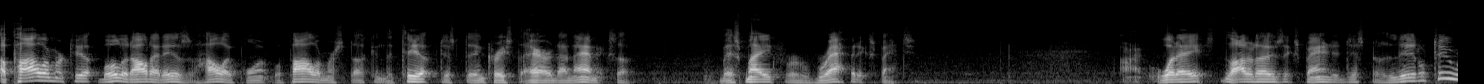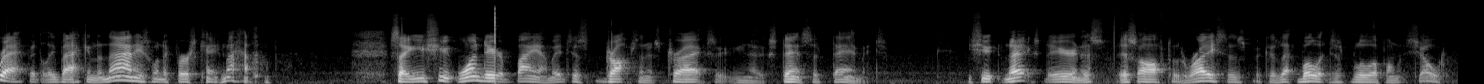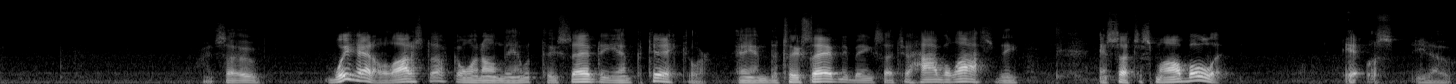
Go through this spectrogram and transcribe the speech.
A polymer tip bullet, all that is, is a hollow point with polymer stuck in the tip just to increase the aerodynamics of it. It's made for rapid expansion. All right, what a, lot of those expanded just a little too rapidly back in the 90s when they first came out. So you shoot one deer, bam, it just drops in its tracks, you know, extensive damage. You shoot the next deer and it's, it's off to the races because that bullet just blew up on its shoulder. So we had a lot of stuff going on then with 270 in particular. And the 270 being such a high velocity and such a small bullet, it was, you know,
